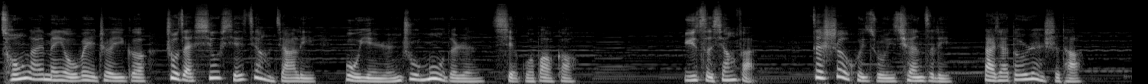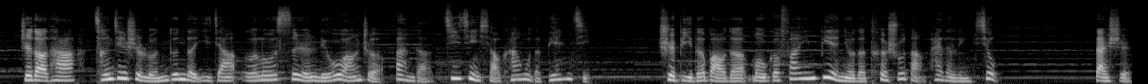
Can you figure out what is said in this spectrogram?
从来没有为这一个住在修鞋匠家里不引人注目的人写过报告。与此相反，在社会主义圈子里。大家都认识他，知道他曾经是伦敦的一家俄罗斯人流亡者办的激进小刊物的编辑，是彼得堡的某个发音别扭的特殊党派的领袖。但是，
